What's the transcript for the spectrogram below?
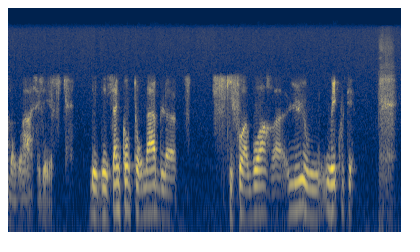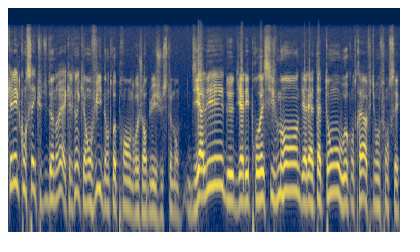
Bon, voilà, c'est des, des, incontournables qu'il faut avoir lu ou, ou écouté. Quel est le conseil que tu donnerais à quelqu'un qui a envie d'entreprendre aujourd'hui, justement? D'y aller, d'y aller progressivement, d'y aller à tâtons, ou au contraire, effectivement, de foncer?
